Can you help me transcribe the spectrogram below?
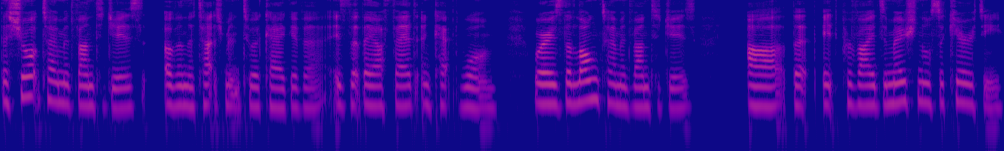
The short term advantages of an attachment to a caregiver is that they are fed and kept warm, whereas the long term advantages are that it provides emotional security,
